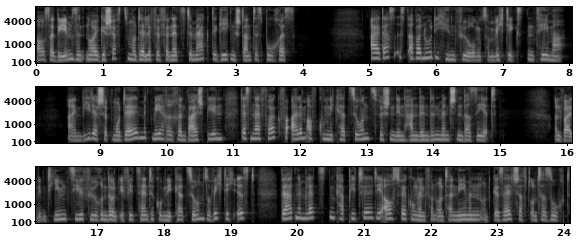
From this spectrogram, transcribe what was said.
Außerdem sind neue Geschäftsmodelle für vernetzte Märkte Gegenstand des Buches. All das ist aber nur die Hinführung zum wichtigsten Thema. Ein Leadership-Modell mit mehreren Beispielen, dessen Erfolg vor allem auf Kommunikation zwischen den handelnden Menschen basiert. Und weil dem Team zielführende und effiziente Kommunikation so wichtig ist, werden im letzten Kapitel die Auswirkungen von Unternehmen und Gesellschaft untersucht.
